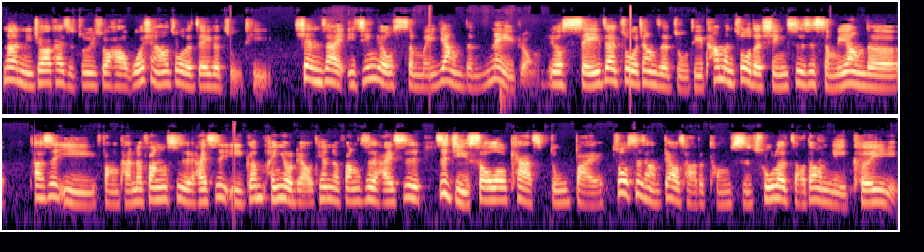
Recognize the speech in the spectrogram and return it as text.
那你就要开始注意说，好，我想要做的这个主题，现在已经有什么样的内容？有谁在做这样子的主题？他们做的形式是什么样的？他是以访谈的方式，还是以跟朋友聊天的方式，还是自己 solo cast 独白？做市场调查的同时，除了找到你可以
